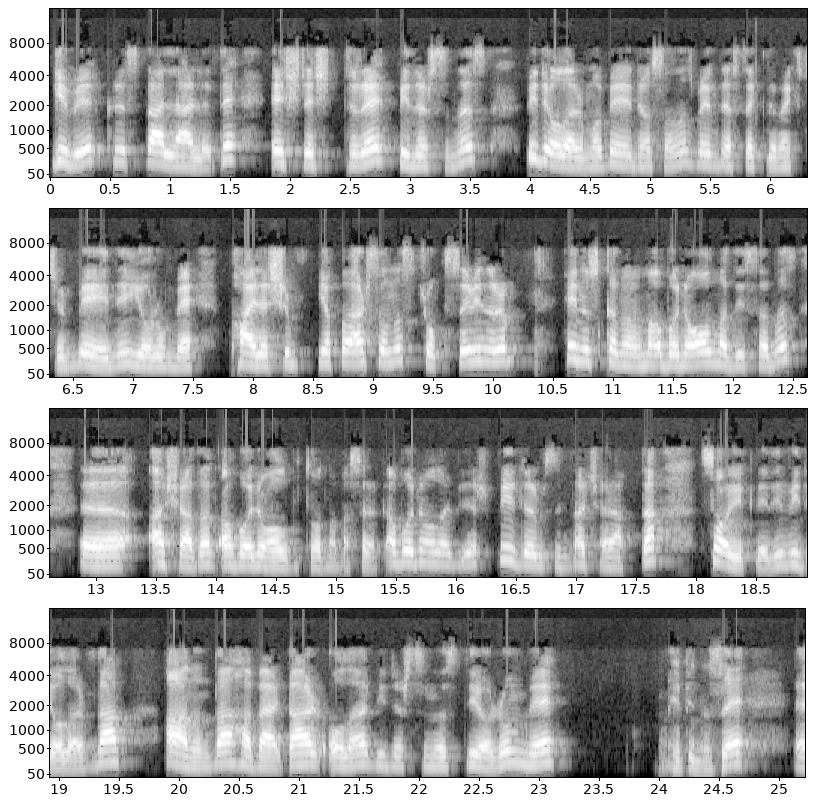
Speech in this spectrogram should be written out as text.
gibi kristallerle de eşleştirebilirsiniz. Videolarımı beğeniyorsanız beni desteklemek için beğeni, yorum ve paylaşım yaparsanız çok sevinirim. Henüz kanalıma abone olmadıysanız e, aşağıdan abone ol butonuna basarak abone olabilir. Bildirim zilini açarak da son yüklediğim videolarımdan anında haberdar olabilirsiniz diyorum ve hepinize e,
